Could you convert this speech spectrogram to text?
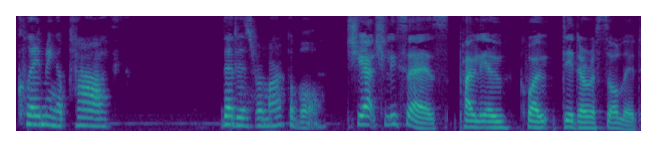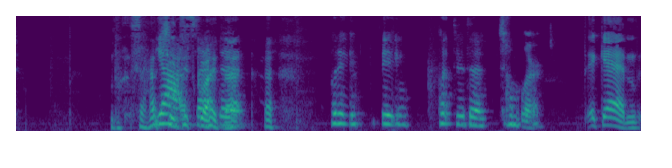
claiming a path that is remarkable. She actually says polio, quote, did her a solid. So how Yeah, she it's like describe that? Putting being put through the tumbler. Again,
